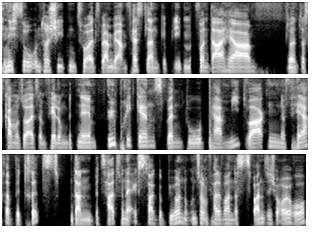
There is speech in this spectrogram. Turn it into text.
nicht so unterschieden zu, als wären wir am Festland geblieben. Von daher das kann man so als Empfehlung mitnehmen. Übrigens, wenn du per Mietwagen eine Fähre betrittst, dann bezahlst du eine extra Gebühr. In unserem Fall waren das 20 Euro.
